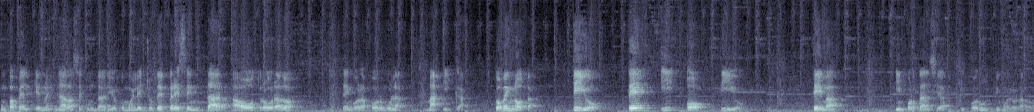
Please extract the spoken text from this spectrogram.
un papel que no es nada secundario, como el hecho de presentar a otro orador. Tengo la fórmula mágica. Tomen nota. Tío, T-I-O, tío. Tema, importancia y por último el orador.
